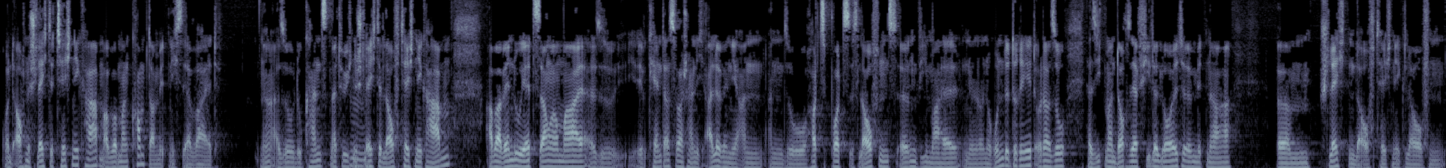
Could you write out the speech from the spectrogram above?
Und auch eine schlechte Technik haben, aber man kommt damit nicht sehr weit. Ne? Also du kannst natürlich eine mhm. schlechte Lauftechnik haben, aber wenn du jetzt, sagen wir mal, also ihr kennt das wahrscheinlich alle, wenn ihr an, an so Hotspots des Laufens irgendwie mal eine, eine Runde dreht oder so, da sieht man doch sehr viele Leute mit einer ähm, schlechten Lauftechnik laufen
